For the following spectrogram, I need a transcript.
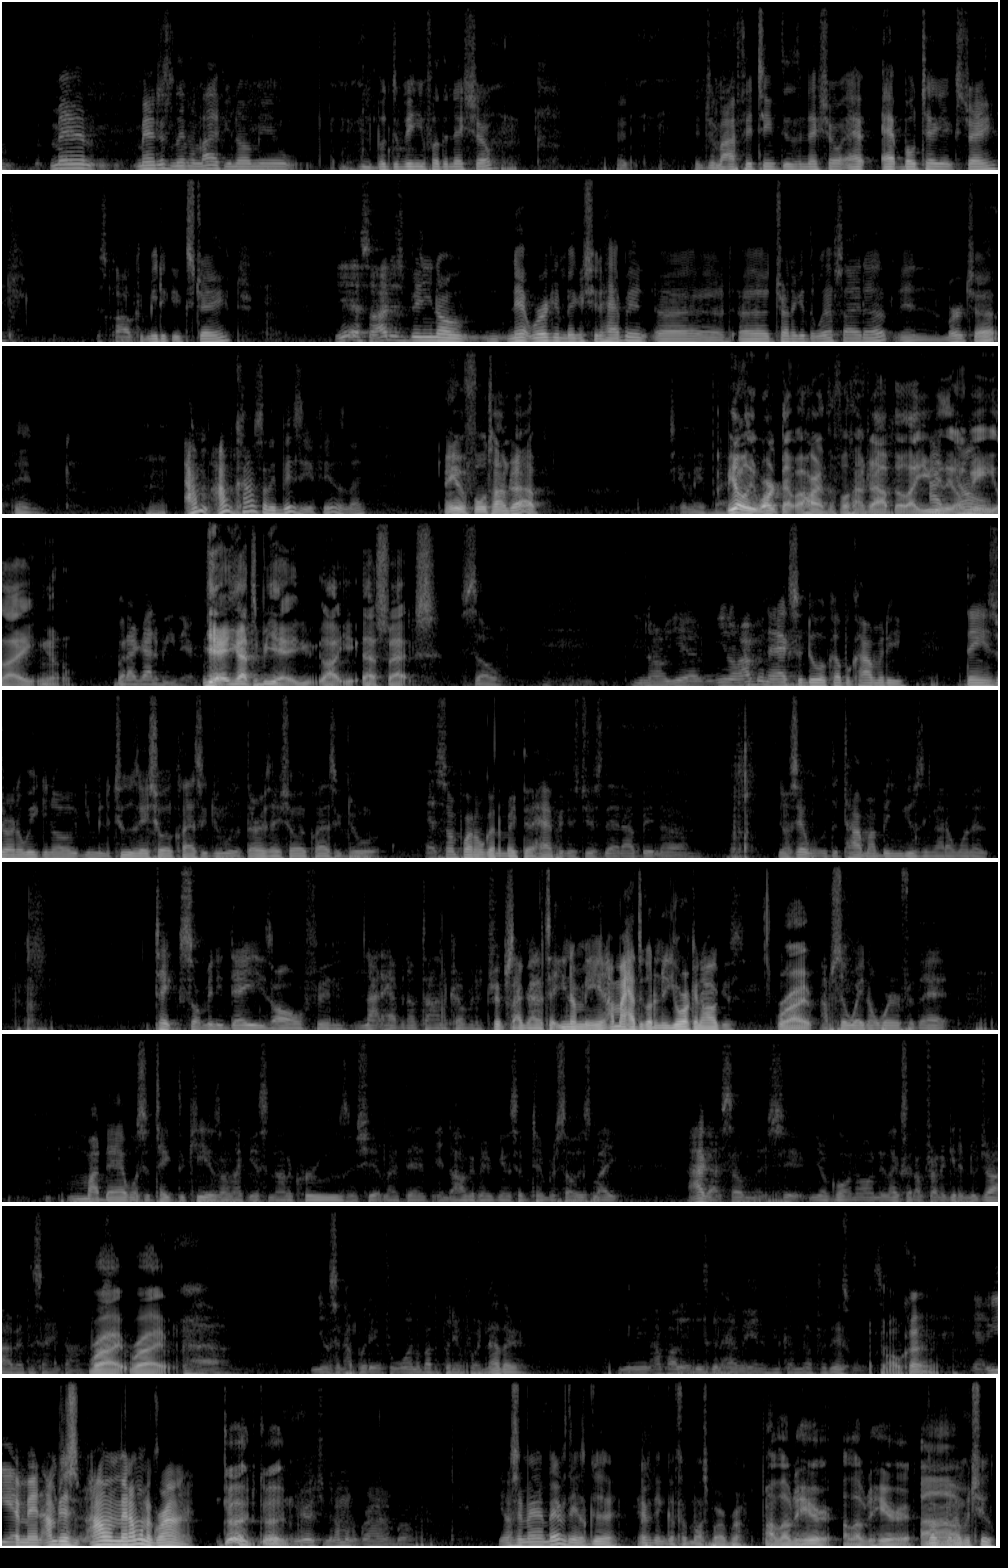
man, man, just living life. You know what I mean? We booked a venue for the next show. July fifteenth is the next show at at Bottega Exchange. It's called Comedic Exchange. Yeah, so I just been you know networking, making shit happen, uh, uh, trying to get the website up and merch up, and I'm I'm constantly busy. It feels like. And you have a full time job. Tell me about You don't really work that hard as a full time job though. Like you I usually don't be don't. like you know. but I got to be there. Yeah, you got to be. Yeah, you, like that's facts. So, you know, yeah, you know, I've been asked to do a couple comedy things during the week. You know, you mean the Tuesday show at Classic Jewel, the Thursday show at Classic Jewel. At some point, I'm gonna make that happen. It's just that I've been, um, you know, I'm saying with the time I've been using, I don't want to take so many days off and not have enough time to cover the trips I gotta take. You know what I mean? I might have to go to New York in August. Right. I'm still waiting on word for that. My dad wants to take the kids on like Ensenada cruise and shit like that in August, maybe beginning of September. So it's like I got so much shit, you know, going on. And like I said, I'm trying to get a new job at the same time. Right. Right. Uh, you know, what I'm saying I put in for one, I'm about to put in for another. You know I mean? I'm probably at least gonna have an interview coming up for this one. So, Okay. Yeah, man, I'm just, I'm man, I'm on the grind. Good. Good. Man, I'm on the grind, bro. You know what I'm saying, man? But everything's good. Everything good for the most part, bro. I love to hear it. I love to hear it. What's Um, with you?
